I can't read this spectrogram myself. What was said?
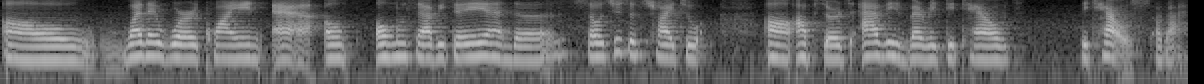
uh, why they were crying at, uh, almost every day and uh, so she just try to uh, observe every very detailed details alright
